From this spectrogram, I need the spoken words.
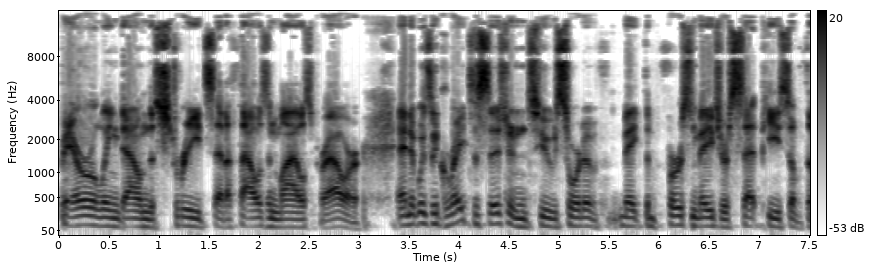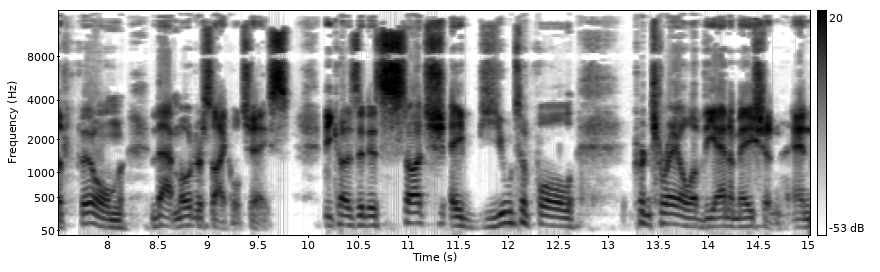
barreling down the streets at a thousand miles per hour. And it was a great decision to sort of make the first major set piece of the film that motorcycle chase because it is such a beautiful portrayal of the animation and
